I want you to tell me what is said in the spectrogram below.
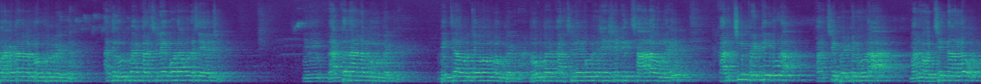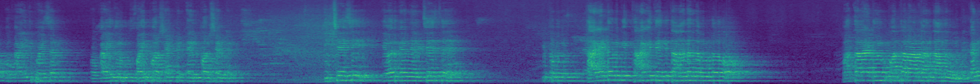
ప్రకటన గ్రూపులు పెట్టిన. అది రూపాయి ఖర్చు లేకుండా కూడా చేయొచ్చు. ఇది రక్తదానం గ్రూప్ పెట్టిన. విద్యా ఉద్యోగం గ్రూప్ పెట్టిన. రూపాయి ఖర్చు లేకుండా చేసి చాలా ఉన్నాయి. ఖర్చు పెట్టి కూడా ఖర్చు పెట్టి కూడా మనం వచ్చిన దానిలో ఒక ఐదు పైసలు ఒక ఐదు ఫైవ్ పర్సెంట్ టెన్ పర్సెంట్ ఇచ్చేసి ఎవరికైనా ఇచ్చేస్తే ఇప్పుడు తాగేటోనికి తాగితే ఎంత ఆనందం ఉండదో పత్తరాటోనికి పత్తరాట అంత ఆనందం ఉంటుంది కానీ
